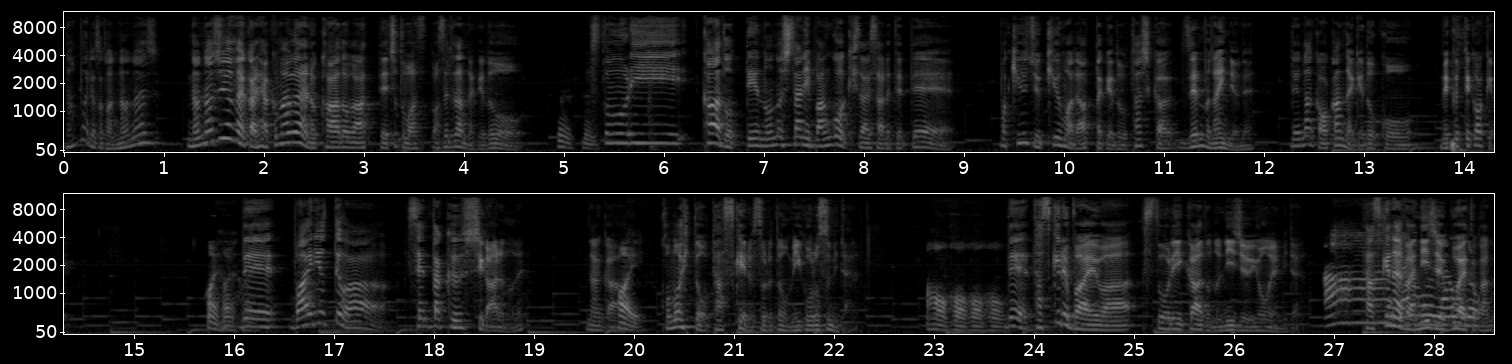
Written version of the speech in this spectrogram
何枚だったかな？70, 70枚から100枚ぐらいのカードがあって、ちょっと忘忘れたんだけど、ストーリーカードっていうのの下に番号が記載されてて、まあ、99まであったけど、確か全部ないんだよね。で、なんかわかんないけど、こう、めくっていくわけよ。はいはいはい。で、場合によっては選択肢があるのね。なんか、はい。この人を助ける、それとも見殺すみたいな。で、助ける場合はストーリーカードの24円みたいあな。助けない場合は25円と。か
